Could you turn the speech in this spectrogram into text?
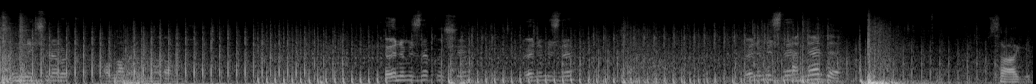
Şunun içine bak. Allah benim adammış. Önümüzde koşuyor. Önümüzde. Önümüzde. Sen nerede? Sağa girin.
